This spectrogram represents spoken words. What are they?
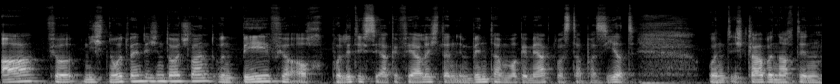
A für nicht notwendig in Deutschland und B für auch politisch sehr gefährlich, denn im Winter haben wir gemerkt, was da passiert. Und ich glaube, nach den,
